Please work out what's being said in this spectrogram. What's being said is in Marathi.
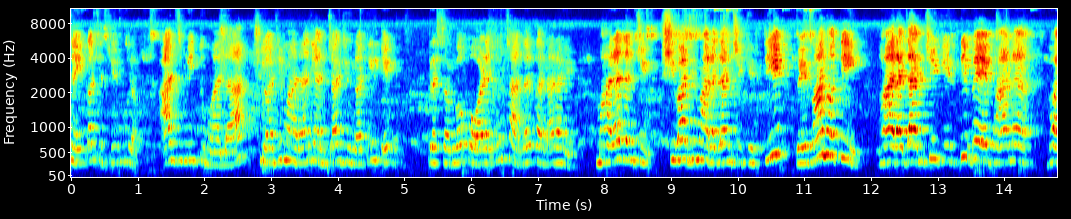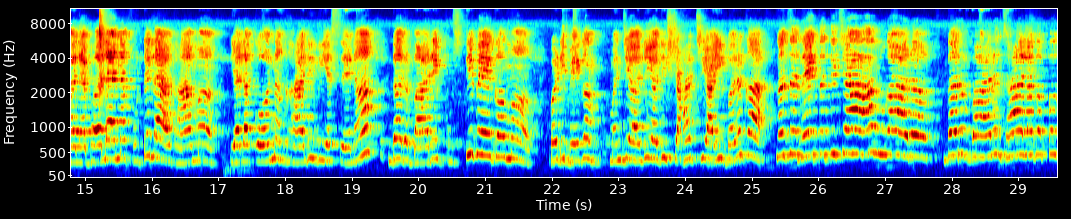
स्नेहिका सचिन आज मी तुम्हाला शिवाजी महाराज यांच्या जीवनातील एक प्रसंग पोवाड्यातून सादर करणार आहे. महाराजांची शिवाजी महाराजांची कीर्ती बेभान होती. महाराजांची कीर्ती बेभान. भल्या भल्यानं फुटला घाम. याला कोण घालिली असे ना? दरबारी कुस्ती बेगम. बडी बेगम म्हणजे अली अली शहाची आई बरं का? नजर येत तिच्या अंगार. दरबार झाला गप्प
